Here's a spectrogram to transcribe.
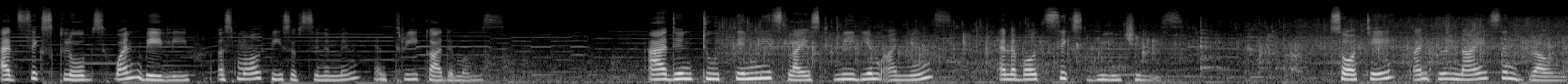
Add 6 cloves, 1 bay leaf, a small piece of cinnamon and 3 cardamoms. Add in 2 thinly sliced medium onions and about 6 green chilies. Saute until nice and browned.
